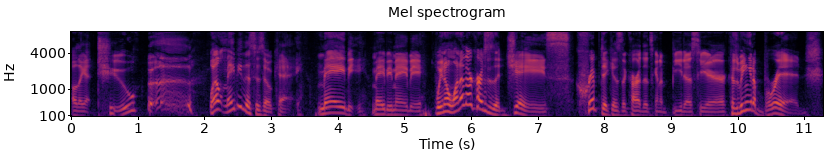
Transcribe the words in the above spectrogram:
oh, they got two. well, maybe this is okay. Maybe, maybe, maybe. We know one of their cards is a Jace. Cryptic is the card that's gonna beat us here because we can get a bridge.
